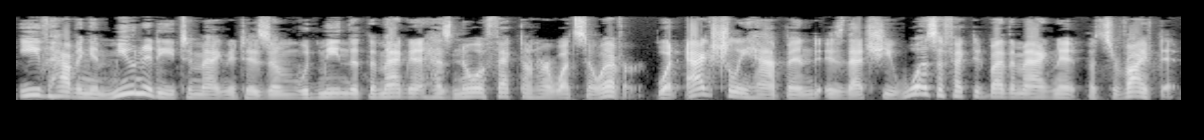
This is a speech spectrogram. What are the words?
Eve having immunity to magnetism would mean that the magnet has no effect on her whatsoever. What actually happened is that she was affected by the magnet but survived it.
